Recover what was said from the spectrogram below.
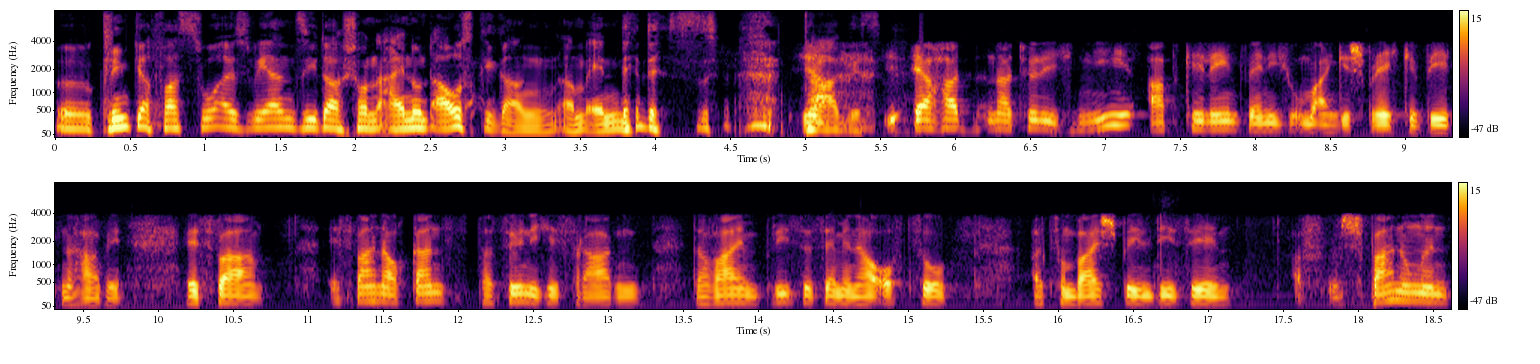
äh, klingt ja fast so, als wären Sie da schon ein- und ausgegangen am Ende des Tages. Ja, er hat natürlich nie abgelehnt, wenn ich um ein Gespräch gebeten habe. Es war, es waren auch ganz persönliche Fragen. Da war im Priesterseminar oft so, äh, zum Beispiel diese äh, Spannungen,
